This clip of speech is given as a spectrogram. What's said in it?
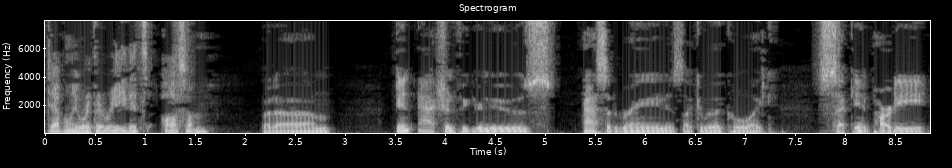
Definitely worth a read. It's awesome. But um, in action figure news, Acid Rain is like a really cool like second party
